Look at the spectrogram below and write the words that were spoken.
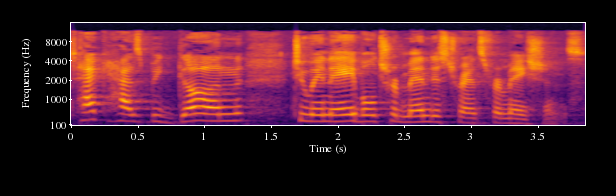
tech has begun to enable tremendous transformations.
